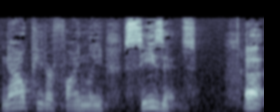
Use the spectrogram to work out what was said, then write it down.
Now Peter finally sees it. Uh,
